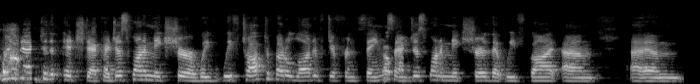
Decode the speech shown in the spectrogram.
bring back to the pitch deck. I just want to make sure we've we've talked about a lot of different things. I just want to make sure that we've got um, um,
